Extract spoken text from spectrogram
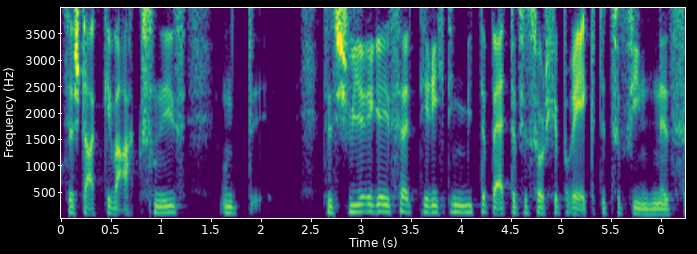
sehr stark gewachsen ist. Und das Schwierige ist halt, die richtigen Mitarbeiter für solche Projekte zu finden. Es,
